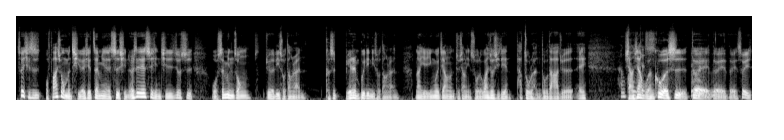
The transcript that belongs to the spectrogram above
所以其实我发现我们起了一些正面的事情，而这些事情其实就是我生命中觉得理所当然，可是别人不一定理所当然。那也因为这样，就像你说的，万秀西店他做了很多大家觉得哎。想象不很酷的事，对对对，所以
